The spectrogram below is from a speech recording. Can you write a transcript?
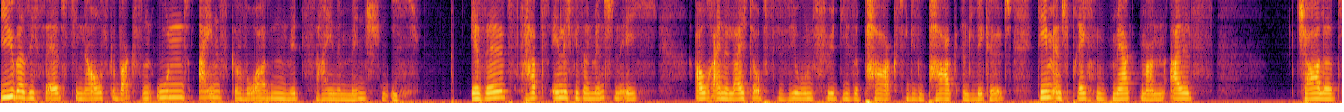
über sich selbst hinausgewachsen und eins geworden mit seinem Menschen-Ich. Er selbst hat, ähnlich wie sein Menschen-Ich, auch eine leichte Obsession für diese Parks, für diesen Park entwickelt. Dementsprechend merkt man, als Charlotte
